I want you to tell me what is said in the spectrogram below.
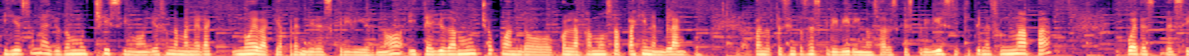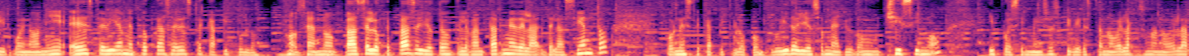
y eso me ayudó muchísimo y es una manera nueva que aprendí de escribir, ¿no? Y te ayuda mucho cuando con la famosa página en blanco, cuando te sientas a escribir y no sabes qué escribir. Si tú tienes un mapa, puedes decir, bueno, a mí este día me toca hacer este capítulo. O sea, no pase lo que pase, yo tengo que levantarme del asiento con este capítulo concluido y eso me ayudó muchísimo y pues sí me hizo escribir esta novela, que es una novela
